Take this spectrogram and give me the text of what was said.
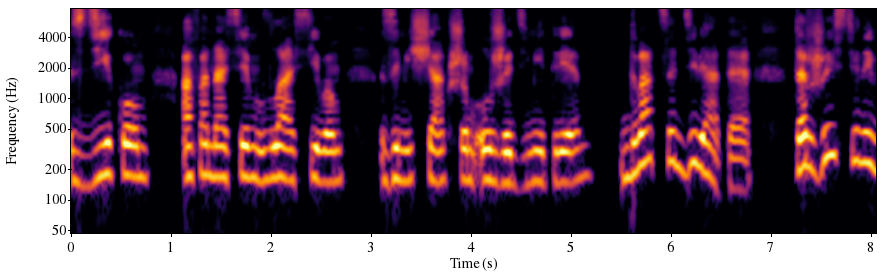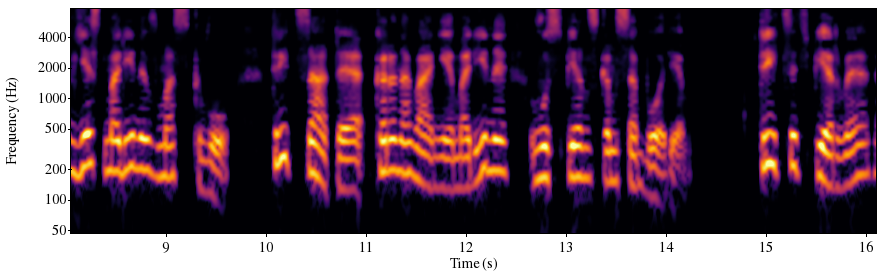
с дьяком Афанасием Власьевым, замещавшим Лжедмитрия. 29. Торжественный въезд Марины в Москву. 30. Коронование Марины в Успенском соборе. 31.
